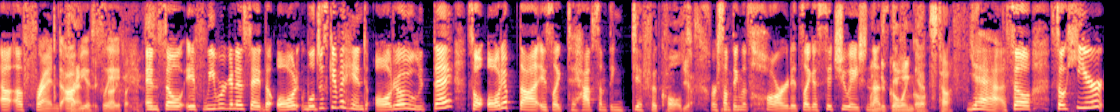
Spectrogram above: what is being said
uh, a friend, obviously. exactly, yes. And so if we were going to say the, 어, we'll just give a hint, 어려울 때. So 어렵다 is like to have something difficult Yes. or something that's hard. It's like a situation When that's the going difficult. gets tough. Yeah. So, so here,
